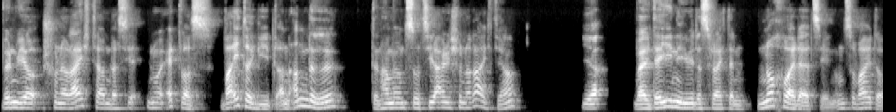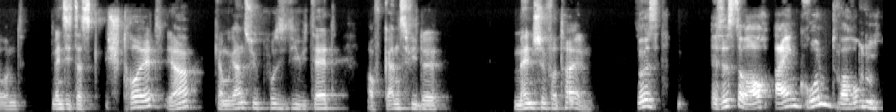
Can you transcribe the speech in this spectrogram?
wenn wir schon erreicht haben, dass ihr nur etwas weitergibt an andere, dann haben wir unser Ziel eigentlich schon erreicht, ja? Ja, Weil derjenige wird das vielleicht dann noch weiter erzählen und so weiter. Und wenn sich das streut, ja, kann man ganz viel Positivität auf ganz viele Menschen verteilen. So ist es ist doch auch ein Grund, warum wir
